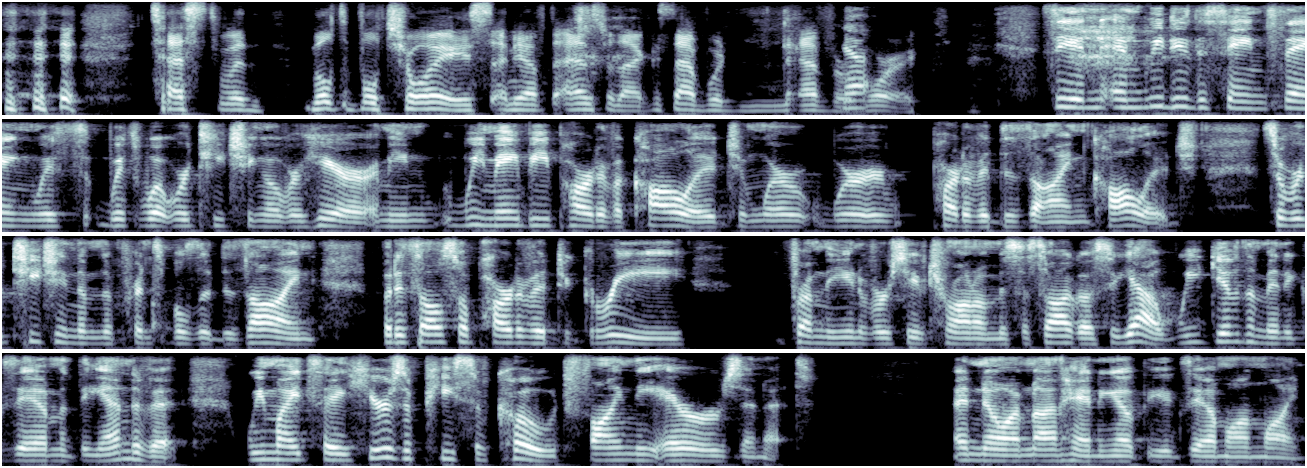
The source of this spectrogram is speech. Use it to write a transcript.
test with multiple choice and you have to answer that because that would never Yeah. work. See, and, and we do the same thing with, with what we're teaching over here. I mean, we may be part of a college and we're, we're part of a design college. So we're teaching them the principles of design, but it's also part of a degree from the University of Toronto, Mississauga. So yeah, we give them an exam at the end of it. We might say, here's a piece of code, find the errors in it. And no, I'm not handing out the exam online.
